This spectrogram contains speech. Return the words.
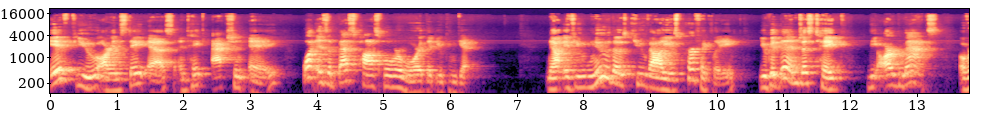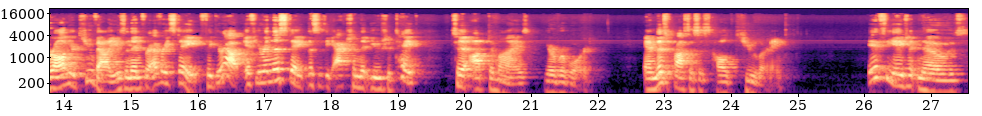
if you are in state S and take action A, what is the best possible reward that you can get? Now, if you knew those Q values perfectly, you could then just take the argmax over all of your Q values, and then for every state, figure out if you're in this state, this is the action that you should take to optimize your reward. And this process is called Q learning. If the agent knows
